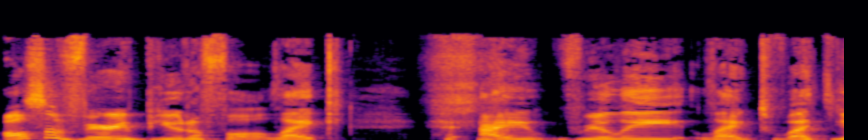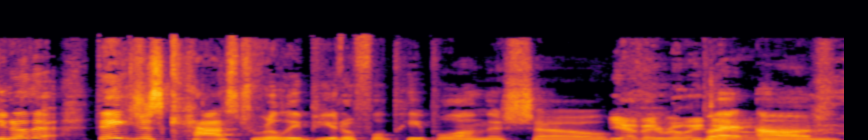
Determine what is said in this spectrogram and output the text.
also very beautiful. Like I really liked like you know that they just cast really beautiful people on this show. Yeah, they really but do. um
